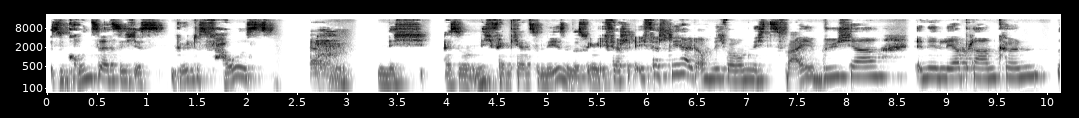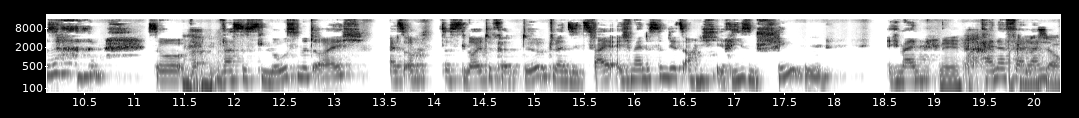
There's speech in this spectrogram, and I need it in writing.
so grundsätzlich ist Goethes Faust ähm, nicht, also nicht verkehrt zu lesen. Deswegen, ich, ich verstehe halt auch nicht, warum nicht zwei Bücher in den Lehrplan können. so, was ist los mit euch? Als ob das Leute verdirbt, wenn sie zwei, ich meine, das sind jetzt auch nicht Riesenschinken. Ich meine, nee, keiner verlangt, ja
